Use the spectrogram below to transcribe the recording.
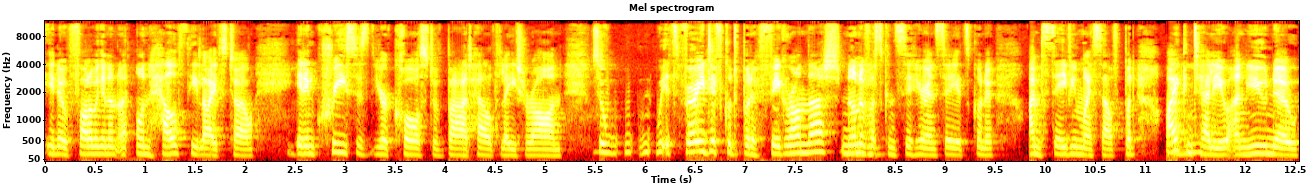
you know, following an un- unhealthy lifestyle, it increases your cost of bad health later on. So w- it's very difficult to put a figure on that. None of us mm-hmm. can sit here and say it's going to, I'm saving myself. But I can mm-hmm. tell you, and you know,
